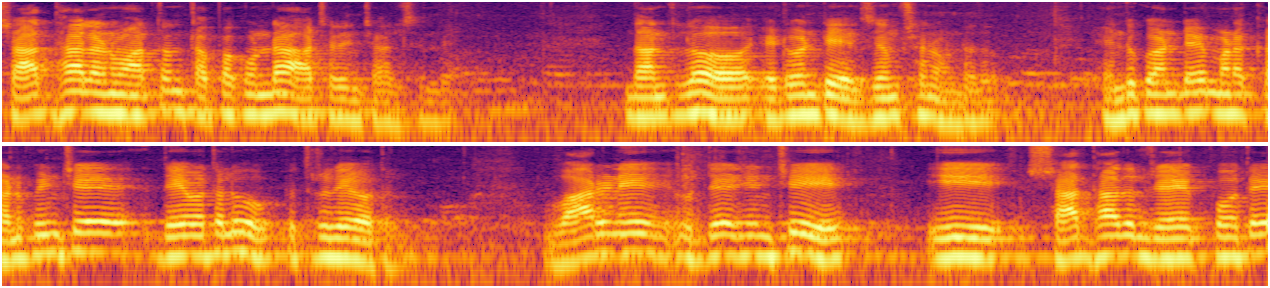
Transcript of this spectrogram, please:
శ్రాద్ధాలను మాత్రం తప్పకుండా ఆచరించాల్సిందే. దాంట్లో ఎటువంటి ఎగ్జంప్షన్ ఉండదు. ఎందుకంటే మనకు కనిపించే దేవతలు పితృదేవతలు. వారిని ఉద్దేశించి ఈ శ్రాద్ధాదులు చేయకపోతే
